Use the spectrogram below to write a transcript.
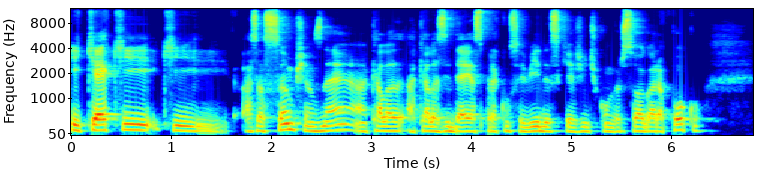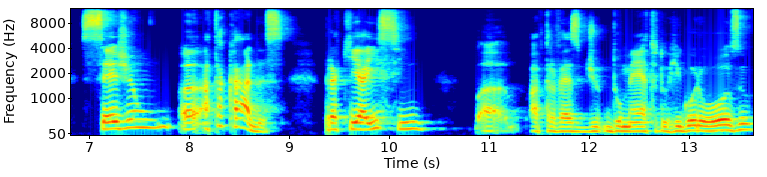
e quer que, que as assumptions, né, aquela, aquelas ideias pré-concebidas que a gente conversou agora há pouco, sejam uh, atacadas, para que aí sim, uh, através de, do método rigoroso,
